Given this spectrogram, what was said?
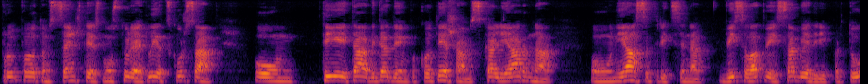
protams, cenšaties mūs turēt lietas kursā, un tie ir tādi gadījumi, par ko tiešām skaļi jārunā un jāsatricina visa Latvijas sabiedrība par to,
